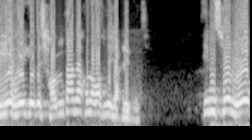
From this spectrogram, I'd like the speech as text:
বিয়ে হয়ে গিয়ে সন্তান এখন আমার সঙ্গে চাকরি করছে। তিনশো লোক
